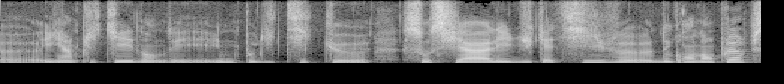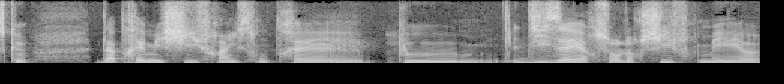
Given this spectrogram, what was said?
euh, et impliqué dans des, une politique sociale et éducative de grande ampleur puisque d'après mes chiffres, hein, ils sont très peu disaires sur leurs chiffres, mais euh,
